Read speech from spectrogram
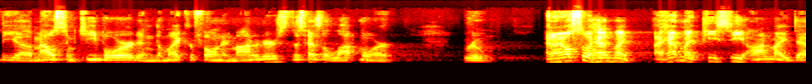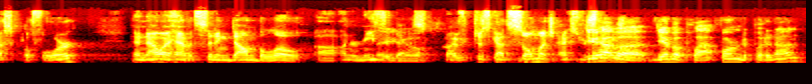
the uh, mouse and keyboard and the microphone and monitors. This has a lot more room. And I also had my I had my PC on my desk before and now I have it sitting down below uh, underneath the desk. So I've just got so much extra Do you have a do you have a platform to put it on?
